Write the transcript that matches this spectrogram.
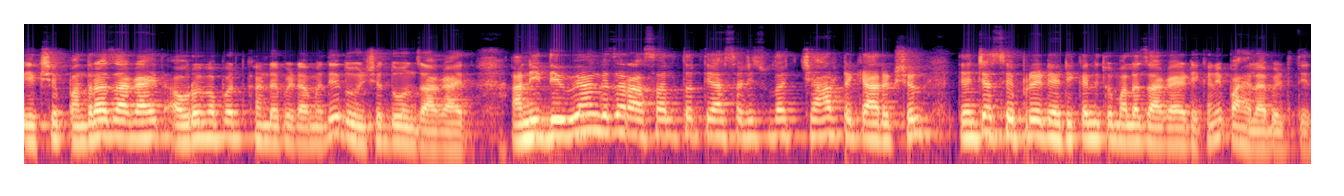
एकशे पंधरा जागा आहेत. औरंगाबाद खंडपीठामध्ये दोनशे दोन जागा आहेत. आणि दिव्यांग जर असाल तर त्यासाठी सुद्धा चार टक्के आरक्षण त्यांच्या सेपरेट या ठिकाणी तुम्हाला जागा या ठिकाणी पाहायला भेटतील.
